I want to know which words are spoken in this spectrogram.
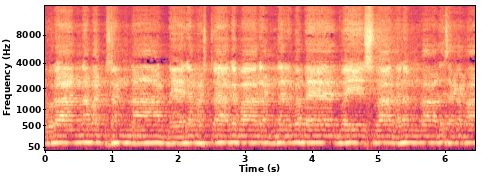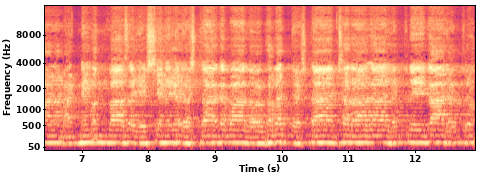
पुरान्नवक्षन्नाग्नेयमष्टाकपालम् निर्वपेद्वैश्वानरम् द्वादशकपालमग्निमुद्वासयिष्यनिरष्टाकपालो भवत्यष्टाक्षरागायत्रे गायत्रो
